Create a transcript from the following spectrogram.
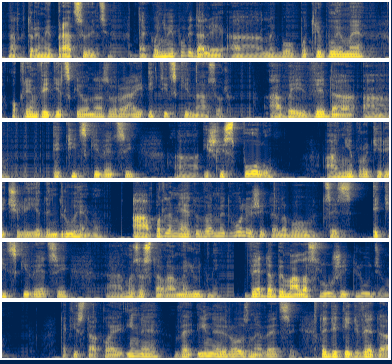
nad ktorými pracujete. Tak oni mi povedali, a, lebo potrebujeme okrem vedeckého názoru aj etický názor. Aby veda a etické veci a, išli spolu a neprotirečili jeden druhému. A podľa mňa je to veľmi dôležité, lebo cez etické veci a, my zostávame ľuďmi. Veda by mala slúžiť ľuďom. Takisto ako aj iné, iné rôzne veci. Vtedy, keď veda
